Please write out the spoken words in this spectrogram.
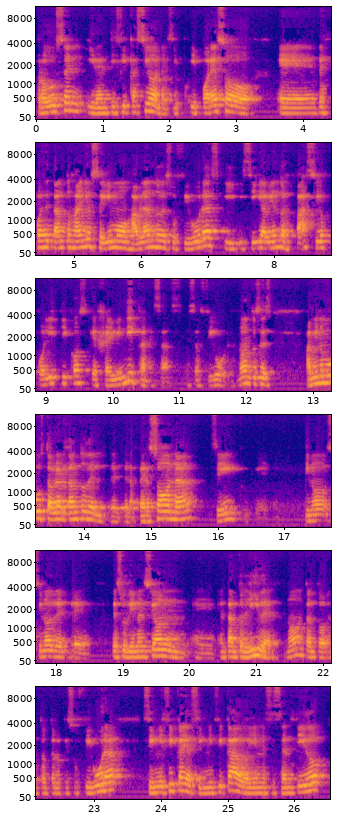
producen identificaciones y por eso eh, después de tantos años seguimos hablando de sus figuras y, sigue habiendo espacios políticos que reivindican esas, esas figuras, ¿no? Entonces, a mí no me gusta hablar tanto de, la persona, ¿sí? Sino, sino de, su dimensión eh, en tanto líder, ¿no? En tanto, en tanto lo que su figura significa y ha significado. Y en ese sentido,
